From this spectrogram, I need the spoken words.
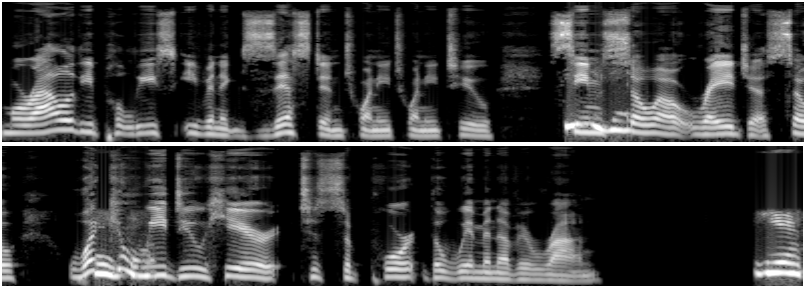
morality police even exist in 2022 seems so outrageous. So what can we do here to support the women of Iran? Yes,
